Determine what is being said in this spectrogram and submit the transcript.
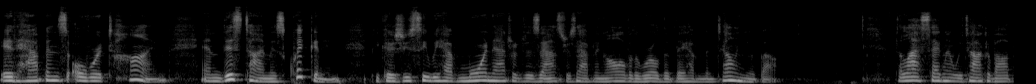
It happens over time. And this time is quickening because you see, we have more natural disasters happening all over the world that they haven't been telling you about. The last segment we talked about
